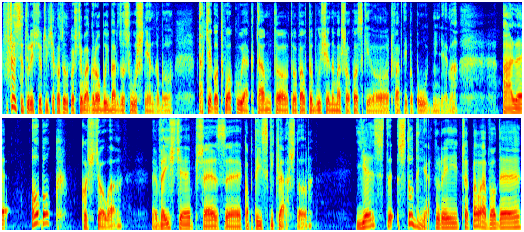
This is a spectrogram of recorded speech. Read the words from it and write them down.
wszyscy turyści oczywiście chodzą do Kościoła Grobu i bardzo słusznie, no bo takiego tłoku jak tam, to, to w autobusie na Marszałkowskiej o czwartej po południu nie ma. Ale obok kościoła, wejście przez e, koptyjski klasztor, jest studnia, której czerpała wodę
